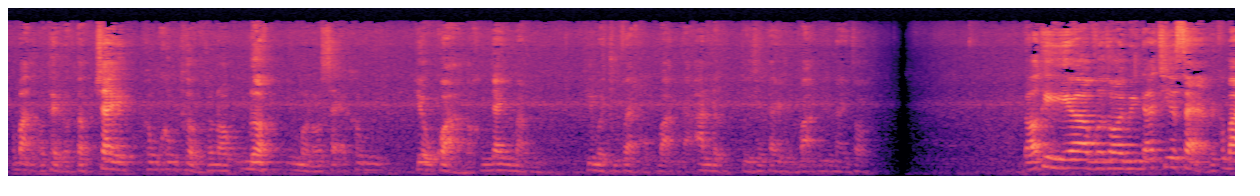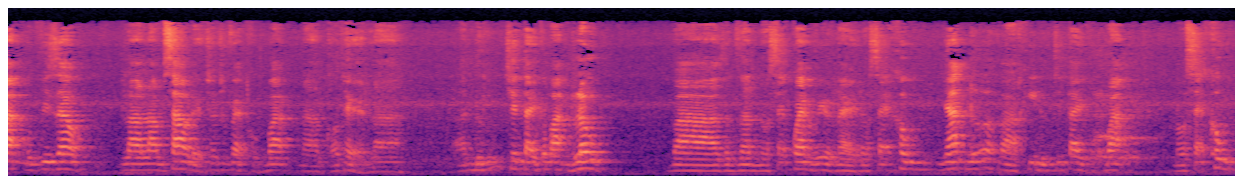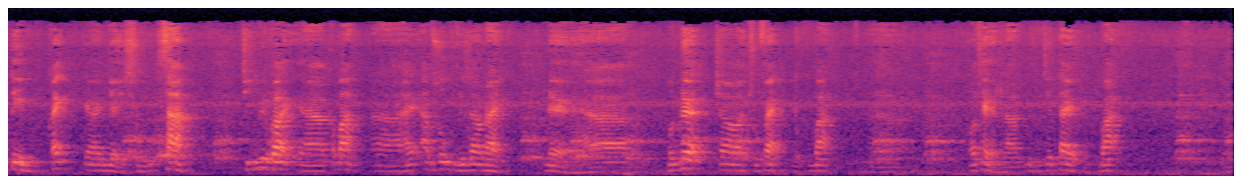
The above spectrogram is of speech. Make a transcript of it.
các bạn có thể là tập chay, không không thưởng cho nó cũng được, nhưng mà nó sẽ không hiệu quả và không nhanh bằng khi mà chú vẹt của bạn đã ăn được từ trên tay của bạn như này rồi đó thì à, vừa rồi mình đã chia sẻ với các bạn một video là làm sao để cho chú vẹt của bạn là có thể là à, đứng trên tay các bạn lâu và dần dần nó sẽ quen với việc này, nó sẽ không nhát nữa và khi đứng trên tay của bạn, nó sẽ không tìm cách à, nhảy xuống sàn. Chính vì vậy các bạn hãy áp dụng video này để à, huấn luyện cho chú vẹt của các bạn à, có thể là đứng trên tay của các bạn.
